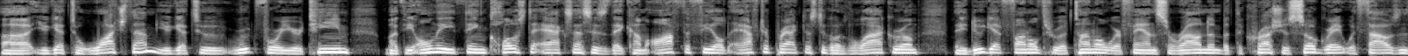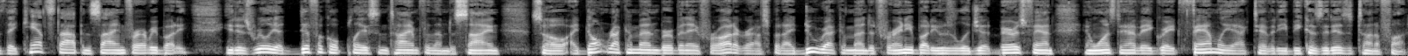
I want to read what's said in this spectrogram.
Uh, you get to watch them. You get to root for your team. But the only thing close to access is they come off the field after practice to go to the locker room. They do get funneled through a tunnel where fans surround them, but the crush is so great with thousands. They can't stop and sign for everybody. It is really a difficult place and time for them to sign. So I don't recommend Bourbonnais for autographs, but I do recommend it for anybody who's a legit Bears fan and wants to have a great family activity because it is a ton of fun.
